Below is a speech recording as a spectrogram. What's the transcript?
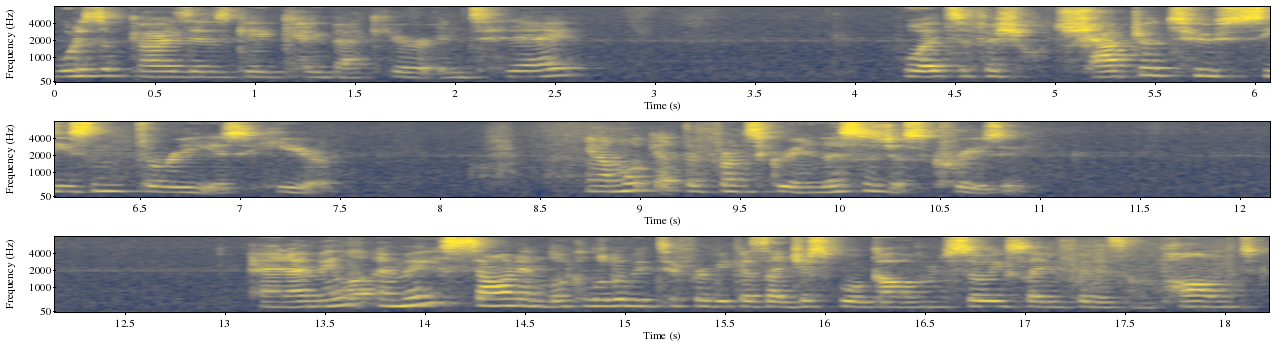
What is up, guys? It is KK back here, and today, well, it's official. Chapter 2, Season 3 is here. And I'm looking at the front screen, this is just crazy. And I may, I may sound and look a little bit different because I just woke up. I'm so excited for this. I'm pumped.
